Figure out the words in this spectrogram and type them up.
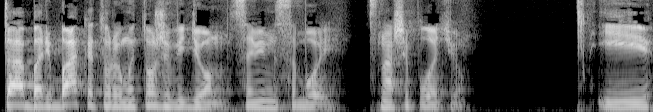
та борьба, которую мы тоже ведем с самим собой, с нашей плотью. И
